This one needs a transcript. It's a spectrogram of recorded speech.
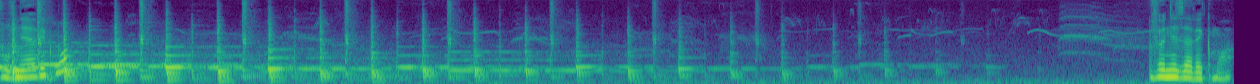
Vous venez avec moi? Venez avec moi.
